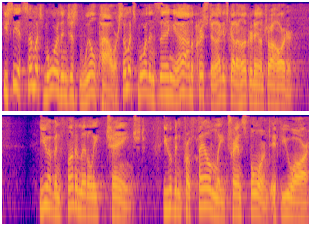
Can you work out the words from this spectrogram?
You see, it's so much more than just willpower. So much more than saying, "Yeah, I'm a Christian. I just got to hunker down, try harder." You have been fundamentally changed. You have been profoundly transformed if you are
